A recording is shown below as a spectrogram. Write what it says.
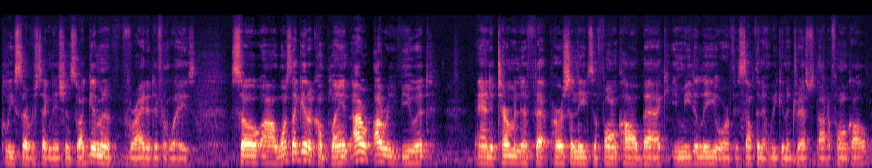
police service technicians. So I get them in a variety of different ways. So uh, once I get a complaint, I'll, I'll, review it and determine if that person needs a phone call back immediately or if it's something that we can address without a phone call.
